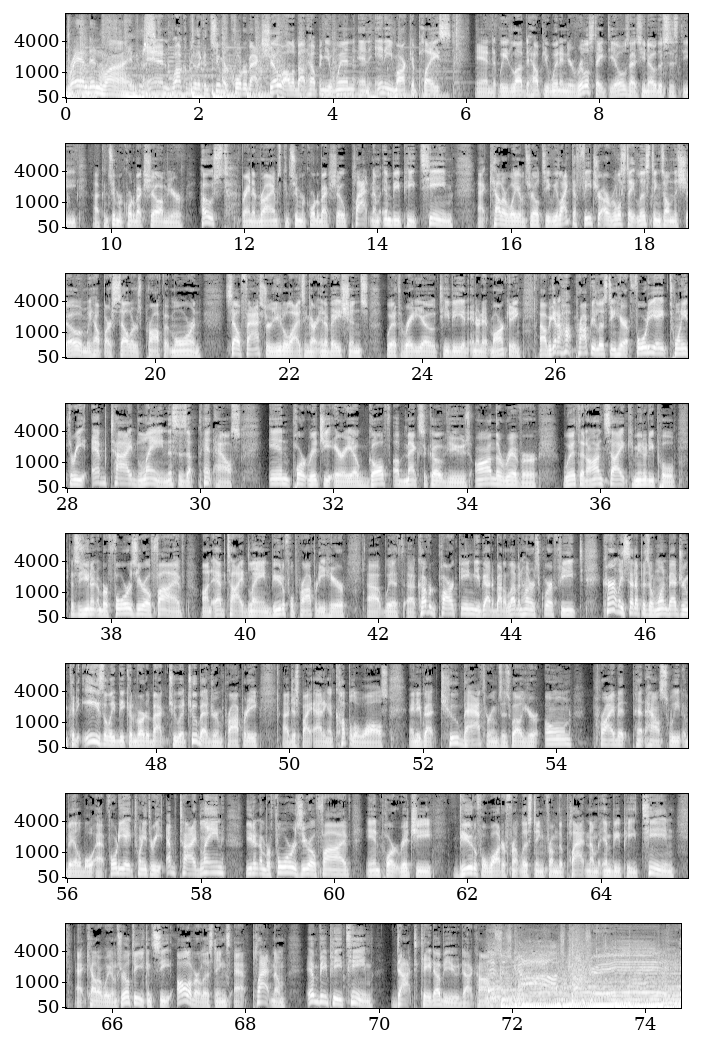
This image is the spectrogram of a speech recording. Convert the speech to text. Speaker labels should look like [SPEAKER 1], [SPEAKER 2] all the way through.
[SPEAKER 1] Brandon Rhymes.
[SPEAKER 2] And welcome to the Consumer Quarterback Show, all about helping you win in any marketplace. And we'd love to help you win in your real estate deals. As you know, this is the uh, Consumer Quarterback Show. I'm your host, Brandon Rhymes, Consumer Quarterback Show Platinum MVP team at Keller Williams Realty. We like to feature our real estate listings on the show and we help our sellers profit more and sell faster utilizing our innovations with radio, TV, and internet marketing. Uh, we got a hot property listing here at 4823 Ebbtide Lane. This is a penthouse in Port Richey area, Gulf of Mexico views on the river with an on-site community pool. This is unit number 405 on Ebbtide Lane. Beautiful property here uh, with uh, covered parking. You've got about 1,100 square feet. Currently set up as a one-bedroom, could easily be converted back to a two-bedroom property uh, just by adding a couple of walls. And you've got two bathrooms as well. Your own private penthouse suite available at 4823 Ebbtide Lane, unit number 405 in Port Richey. Beautiful waterfront listing from the Platinum MVP team at Keller Williams Realty. You can see all of our listings at platinummvpteam.kw.com.
[SPEAKER 3] This is God's country.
